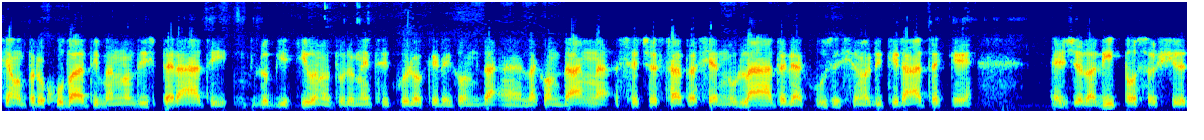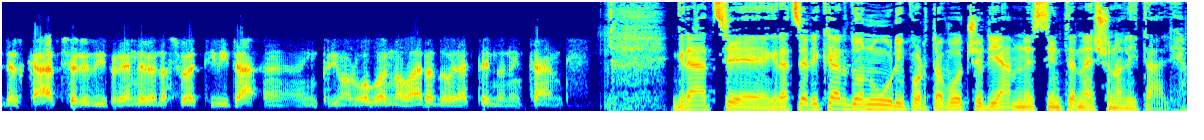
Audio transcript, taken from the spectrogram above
siamo preoccupati ma non disperati. L'obiettivo naturalmente è quello che condanna, la condanna, se c'è stata, sia annullata, le accuse siano ritirate e che Gelali possa uscire dal carcere e riprendere la sua attività eh, in primo luogo a Novara dove l'attendono in tanti. Grazie, grazie a Riccardo Nuri, portavoce di Amnesty International Italia.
